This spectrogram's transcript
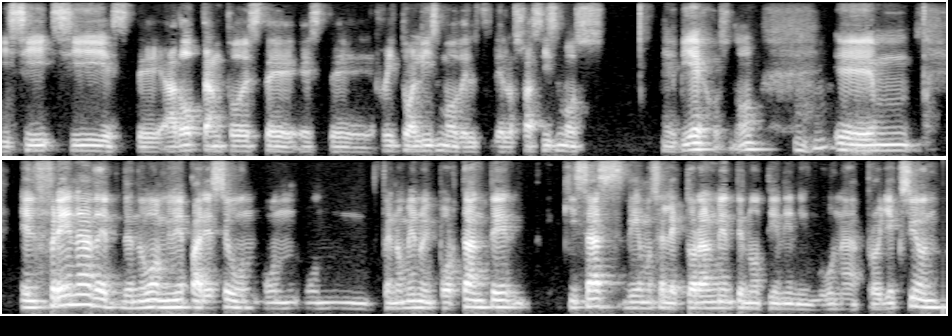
y sí, sí este, adoptan todo este, este ritualismo de los fascismos eh, viejos, ¿no? Em, el frena, de, nuevo, a mí me parece un, un, fenómeno importante. Quizás, digamos, electoralmente no tiene ninguna proyección,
